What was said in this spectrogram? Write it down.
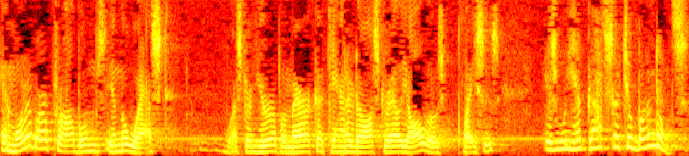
And one of our problems in the West, Western Europe, America, Canada, Australia, all those places, is we have got such abundance.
